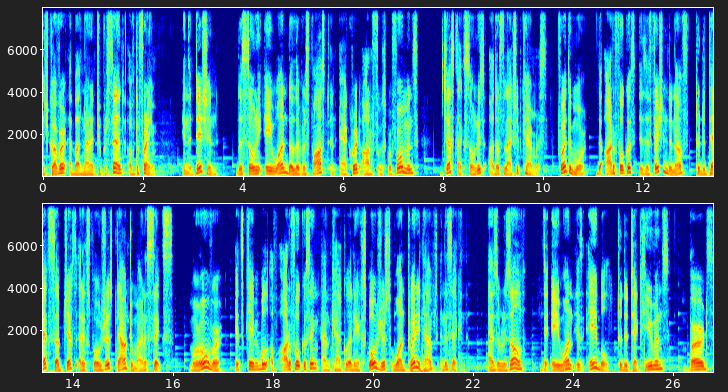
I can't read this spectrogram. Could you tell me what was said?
which cover about 92% of the frame. In addition, the Sony A1 delivers fast and accurate autofocus performance just like Sony's other flagship cameras. Furthermore, the autofocus is efficient enough to detect subjects at exposures down to minus 6. Moreover, it's capable of autofocusing and calculating exposures 120 times in a second. As a result, the A1 is able to detect humans, birds,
